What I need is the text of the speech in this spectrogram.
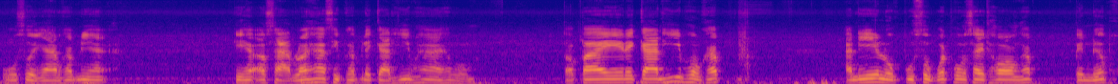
โอ้สวยงามครับนี่ฮะ นี่ครับเอาสามร้อยห้าสิบครับรายการที่ห้าครับผม ต่อไปรายการที่หกครับ อันนี้หลวงปู่สุขวัดโพไซทองครับ เป็นเนื้อผ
